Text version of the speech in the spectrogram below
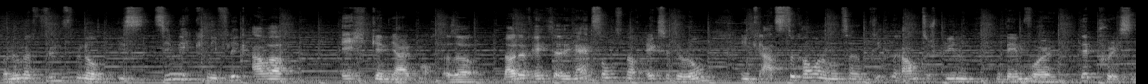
war nur mehr 5 Minuten. Ist ziemlich knifflig, aber echt genial gemacht. Also lautet rechtzeitig ein, sonst nach Exit Room in Graz zu kommen und unseren dritten Raum zu spielen, in dem Fall The Prison.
